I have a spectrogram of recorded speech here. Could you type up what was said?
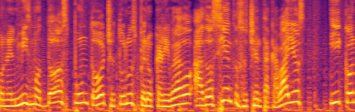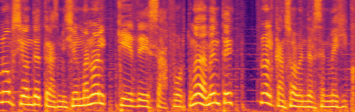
con el mismo 2.8 turbos pero calibrado a 280 caballos y con opción de transmisión manual que desafortunadamente no alcanzó a venderse en México.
